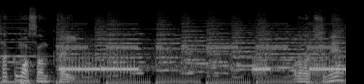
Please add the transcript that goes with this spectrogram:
佐久間さん対。私ね。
